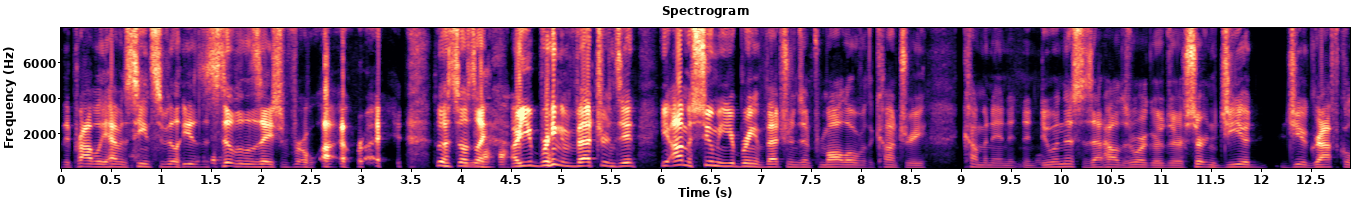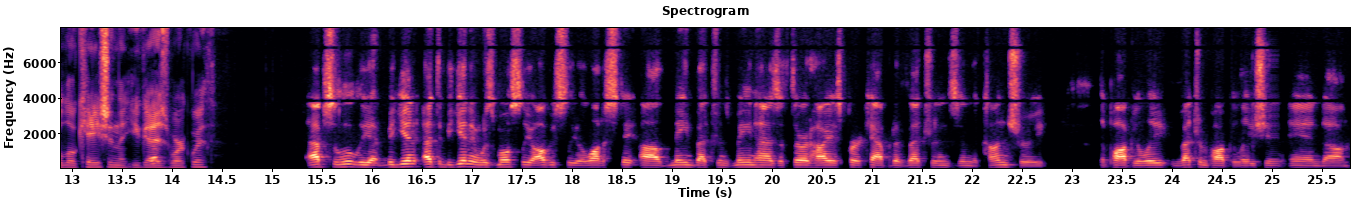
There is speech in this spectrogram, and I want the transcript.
they probably haven't seen civilians civilization for a while, right? So, so it's like, are you bringing veterans in? Yeah, I'm assuming you're bringing veterans in from all over the country coming in and, and doing this. Is that how this works? Or is there a certain geo, geographical location that you guys work with? Absolutely. At begin at the beginning was mostly obviously a lot of state uh, Maine veterans. Maine has the third highest per capita veterans in the country, the populate veteran population. And um,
